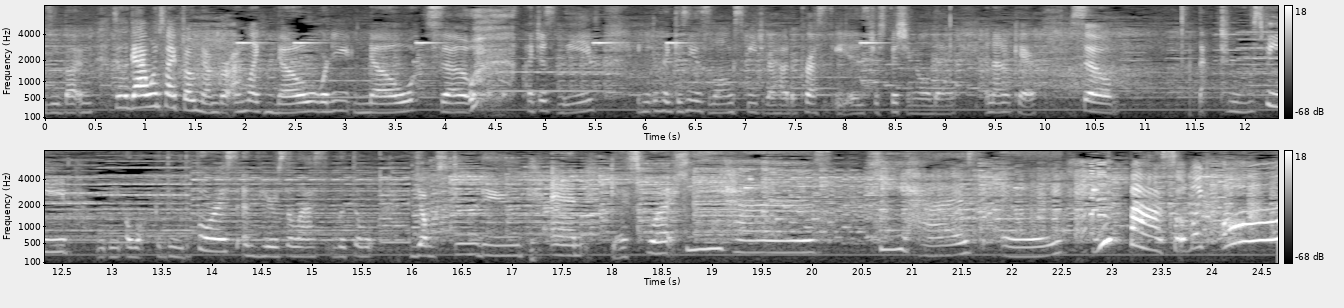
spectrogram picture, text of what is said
easy button. So the guy wants my phone number. I'm like, no. What do you, no. So I just leave. And he like gives me this long speech about how depressed he is just fishing all day. And I don't care. So back to normal speed. We are walking through the forest, and here's the last little youngster dude. And guess what he has? He has a Wooper. So I'm like, oh,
